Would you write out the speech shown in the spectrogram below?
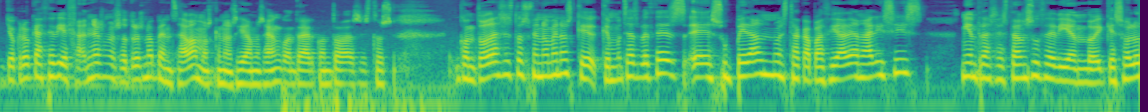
Yo creo que hace 10 años nosotros no pensábamos que nos íbamos a encontrar con todos estos, con todos estos fenómenos que, que muchas veces eh, superan nuestra capacidad de análisis mientras están sucediendo y que solo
